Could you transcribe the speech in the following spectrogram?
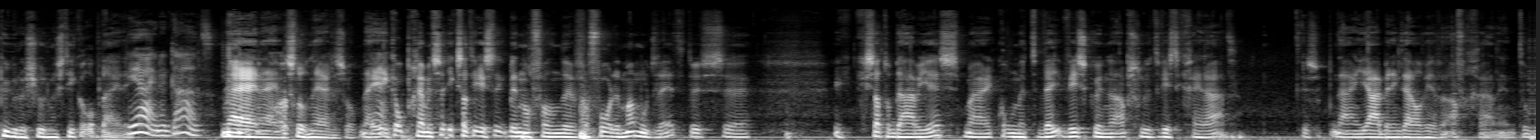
pure journalistieke opleiding. Ja, inderdaad. Nee, nee, dat sloeg nergens op. Nee, Ja. ik, op een gegeven moment, ik zat eerst, ik ben nog van, de, van voor de mammoetwet. Dus eh, ik, ik zat op de HBS, maar ik kon met wiskunde absoluut wist ik geen raad. Dus na een jaar ben ik daar alweer van afgegaan. En toen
